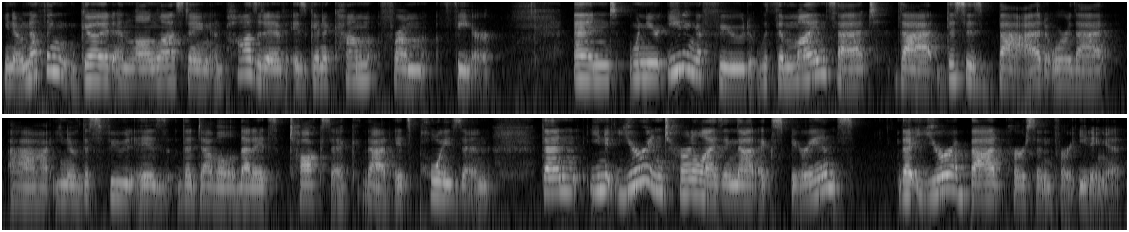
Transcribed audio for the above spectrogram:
You know, nothing good and long lasting and positive is going to come from fear. And when you're eating a food with the mindset that this is bad or that, uh, you know, this food is the devil, that it's toxic, that it's poison, then, you know, you're internalizing that experience that you're a bad person for eating it.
